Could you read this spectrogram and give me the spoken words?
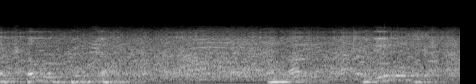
geração especial. Vamos lá? Unidos?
